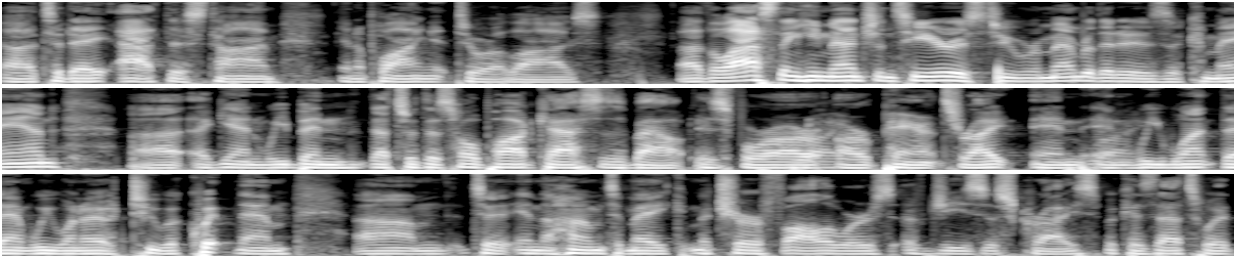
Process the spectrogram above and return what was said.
uh, today at this time and applying it to our lives. Uh, the last thing he mentions here is to remember that it is a command. Uh, again, we've been that's what this whole podcast is about is for our, Right. our parents, right? And and we want them, we want to, to equip them um, to in the home to make mature followers of Jesus Christ because that's what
